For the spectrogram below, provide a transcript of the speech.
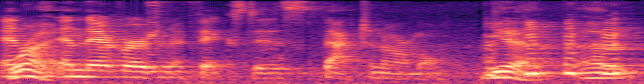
And, Right. and their version of fixed is back to normal. Yeah. um,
